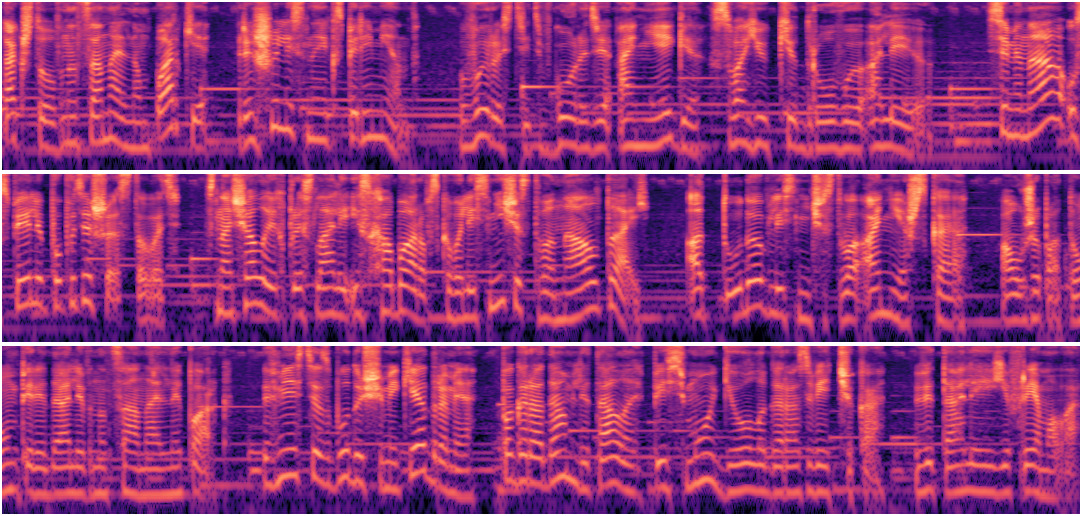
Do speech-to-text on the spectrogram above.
так что в национальном парке решились на эксперимент – вырастить в городе Онеге свою кедровую аллею. Семена успели попутешествовать. Сначала их прислали из Хабаровского лесничества на Алтай, оттуда в лесничество Онежское, а уже потом передали в национальный парк. Вместе с будущими кедрами по городам летало письмо геолога-разведчика Виталия Ефремова.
